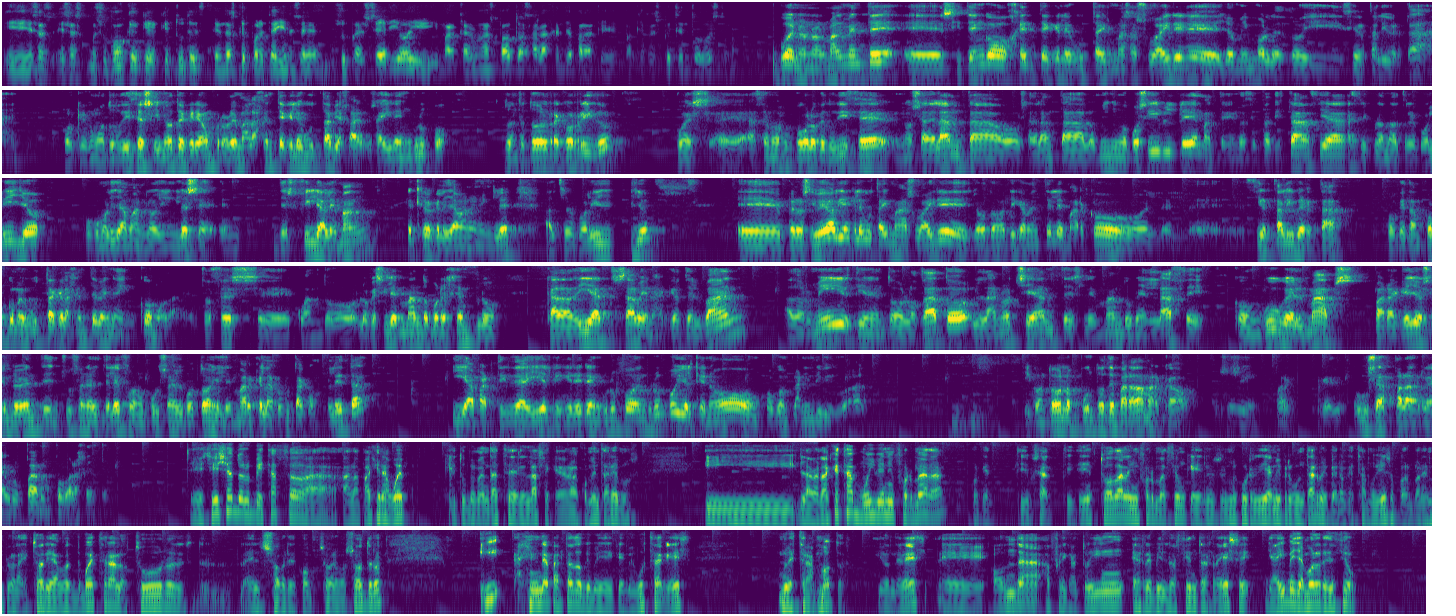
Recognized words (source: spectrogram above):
Y esas, esas me supongo que, tú tendrás que ponerte ahí en ese súper serio y marcar unas pautas a la gente para que, para que respeten todo esto, ¿no? Bueno, normalmente eh, si tengo gente que le gusta ir más a su aire, yo mismo les doy cierta libertad, ¿eh? Porque como tú dices, si no te crea un problema. La gente que le gusta viajar, o sea, ir en grupo durante todo el recorrido, pues eh, hacemos un poco lo que tú dices, no se adelanta o se adelanta lo mínimo posible, manteniendo ciertas distancias, circulando al trepolillo, o como le llaman los ingleses, en desfile alemán, creo que le llaman en inglés, al trepolillo. Eh, pero si veo a alguien que le gusta ir más a su aire, yo automáticamente le marco eh, cierta libertad, porque tampoco me gusta que la gente venga incómoda. Entonces, eh, cuando lo que sí les mando, por ejemplo, cada día saben a qué hotel van, a dormir, tienen todos los datos. La noche antes les mando un enlace con Google Maps para que ellos simplemente enchufen el teléfono, pulsen el botón y les marque la ruta completa. Y a partir de ahí, el que quiere ir en grupo, en grupo y el que no, un poco en plan individual. Y con todos los puntos de parada marcados, eso sí, para que usas para reagrupar un poco a la gente. Estoy echando un vistazo a, la página web que tú me mandaste el enlace, que ahora comentaremos. Y la verdad que está muy bien informada porque o tienes toda la información que no se me ocurriría a mí preguntarme, pero que está muy bien. Por, por ejemplo, la historia vuestra, los tours, el sobre, sobre vosotros. Y hay un apartado que me, que me gusta que es nuestras motos. Y donde ves eh, Honda Africa Twin R1200 RS, y ahí me llamó la atención.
